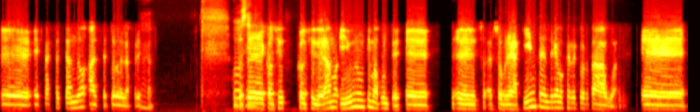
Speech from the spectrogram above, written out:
está afectando al sector de la fresa. Entonces, consideramos, y un último apunte, sobre a quién tendríamos que recortar agua. Eh,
